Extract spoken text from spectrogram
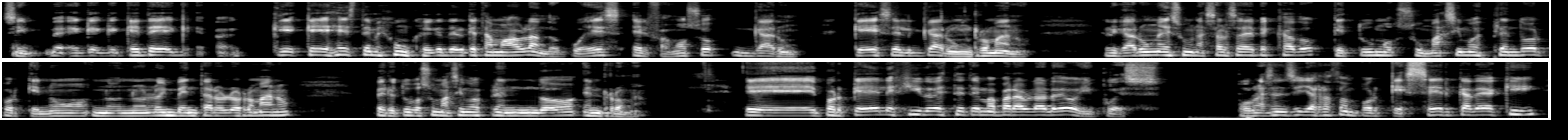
Sí, eh, ¿qué, te, ¿Qué, es este mejunje del que estamos hablando? Pues el famoso garum. ¿Qué es el garum romano? El garum es una salsa de pescado que tuvo su máximo esplendor porque no, no, lo inventaron los romanos, pero tuvo su máximo esplendor en Roma. Eh, ¿Por qué he elegido este tema para hablar de hoy? Pues por una sencilla razón, porque cerca de aquí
